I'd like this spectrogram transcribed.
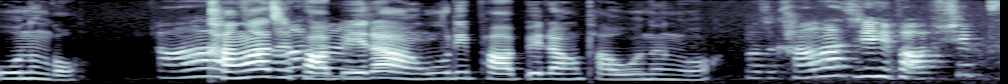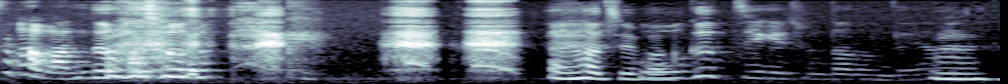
오는 거. 아, 강아지 강아지 밥이랑 우리 밥이랑 다 오는 거. 맞아 강아지 밥 셰프가 만들어서 강아지 밥. 고급지게 준다던데. 음.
